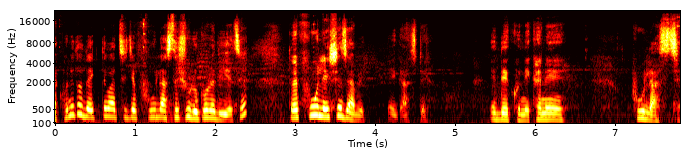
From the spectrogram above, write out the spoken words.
এখনই তো দেখতে পাচ্ছি যে ফুল আসতে শুরু করে দিয়েছে। তবে ফুল এসে যাবে এই গাছটে। এই দেখুন, এখানে ফুল আসছে।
